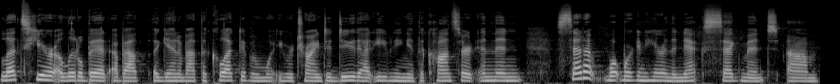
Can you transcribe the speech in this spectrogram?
let's hear a little bit about again about the collective and what you were trying to do that evening at the concert, and then set up what we're going to hear in the next segment. Um,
